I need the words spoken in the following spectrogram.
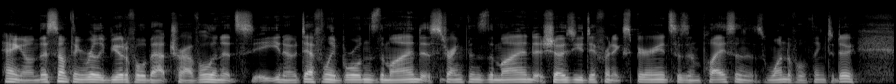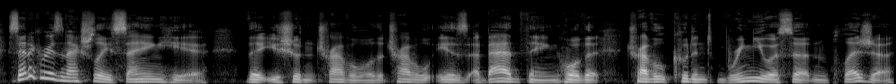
hang on, there's something really beautiful about travel, and it's you know definitely broadens the mind, it strengthens the mind, it shows you different experiences and places. And it's a wonderful thing to do. Seneca isn't actually saying here that you shouldn't travel or that travel is a bad thing or that travel couldn't bring you a certain pleasure.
